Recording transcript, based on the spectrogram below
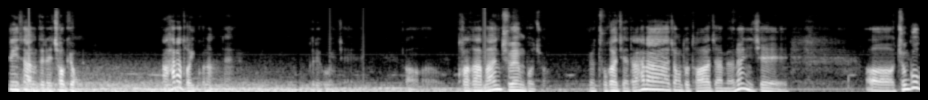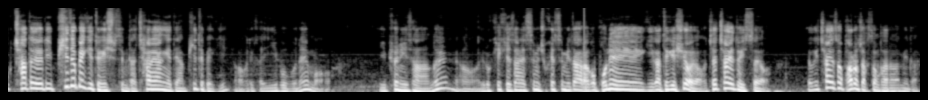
편의사항들의 적용 아 하나 더 있구나. 예. 그리고 이제 어, 과감한 주행 보조 요두 가지에다 하나 정도 더 하자면은 이제 어, 중국 차들이 피드백이 되게 쉽습니다. 차량에 대한 피드백이. 어, 그러니까 이 부분에 뭐, 이 편의 사항을 어, 이렇게 계산했으면 좋겠습니다. 라고 보내기가 되게 쉬워요. 제 차에도 있어요. 여기 차에서 바로 작성 가능합니다.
